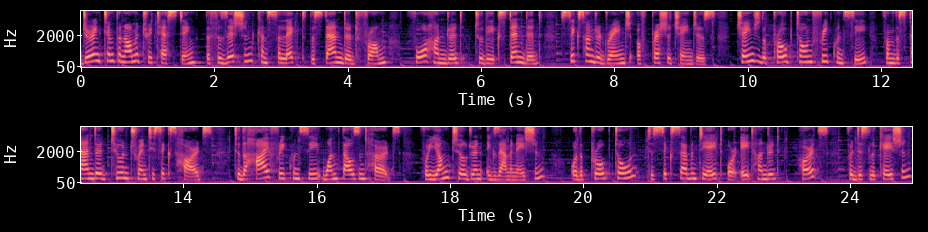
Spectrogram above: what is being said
During tympanometry testing, the physician can select the standard from 400 to the extended 600 range of pressure changes. Change the probe tone frequency from the standard 226 Hz to the high frequency 1000 Hz for young children examination or the probe tone to 678 or 800 Hz for dislocation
